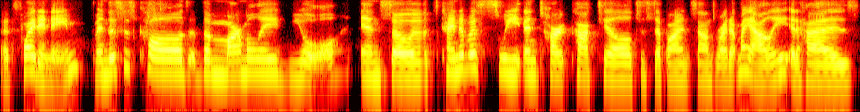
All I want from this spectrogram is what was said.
That's quite a name. And this is called the Marmalade Mule. And so it's kind of a sweet and tart cocktail to sip on. It sounds right up my alley. It has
